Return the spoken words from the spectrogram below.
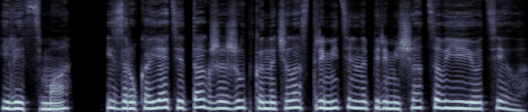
или тьма из рукояти также жутко начала стремительно перемещаться в ее тело.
